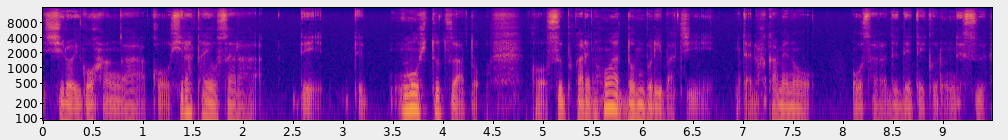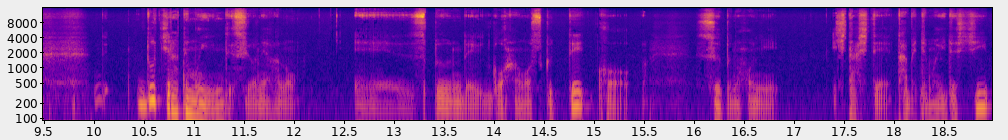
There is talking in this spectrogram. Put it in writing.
白いご飯がこう平たいお皿ででもう一つあとこうスープカレーの方は丼鉢みたいな深めのお皿で出てくるんです。でどちらでもいいんですよね。あの、えー、スプーンでご飯をすくってこうスープの方に浸して食べてもいいですし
